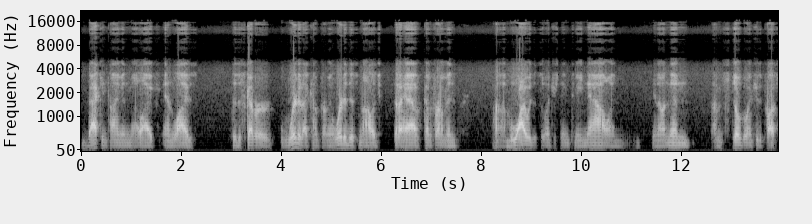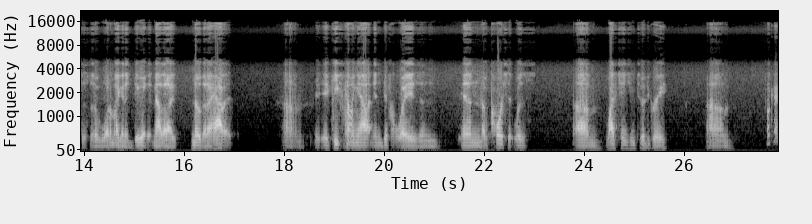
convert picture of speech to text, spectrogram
back in time in my life and lives to discover where did I come from and where did this knowledge that I have come from and um, why was it so interesting to me now and you know and then I'm still going through the process of what am I going to do with it now that I know that I have it. Um, it, it keeps coming out in different ways and and of course it was um, life changing to a degree. Um, okay.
